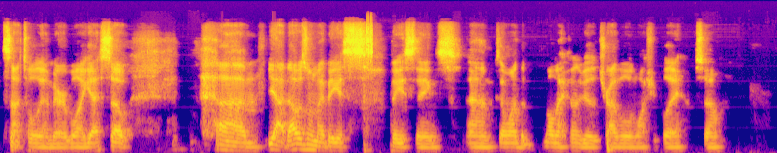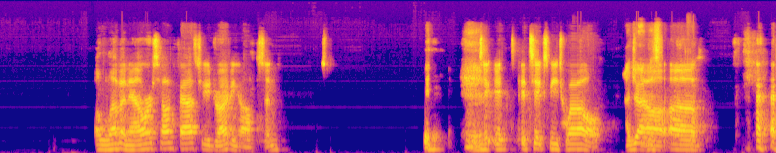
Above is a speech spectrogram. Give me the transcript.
it's not totally unbearable, I guess. So, um, yeah, that was one of my biggest biggest things um, I wanted the, all my family to be able to travel and watch me play. So, eleven hours. How fast are you driving, Austin? It, it, it, takes me twelve. I drive. Uh, uh,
